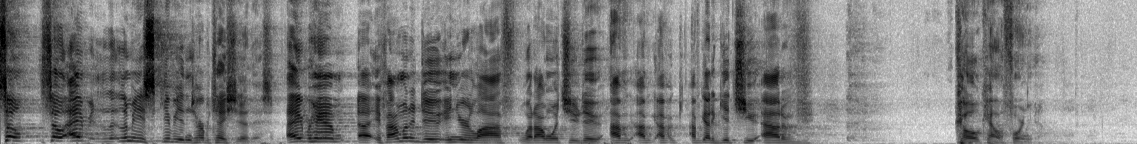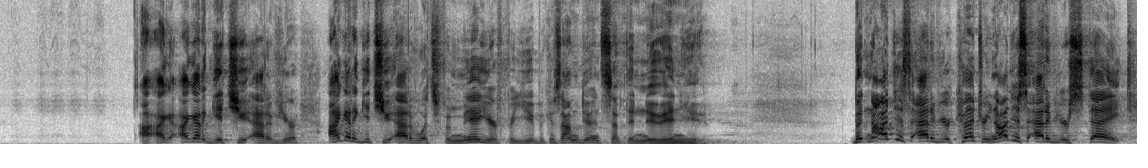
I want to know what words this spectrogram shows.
So, so let me just give you an interpretation of this. Abraham, uh, if I'm going to do in your life what I want you to do, I've, I've, I've, I've got to get you out of cold California. I, I, I got to get you out of your, I got to get you out of what's familiar for you because I'm doing something new in you. But not just out of your country, not just out of your state.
